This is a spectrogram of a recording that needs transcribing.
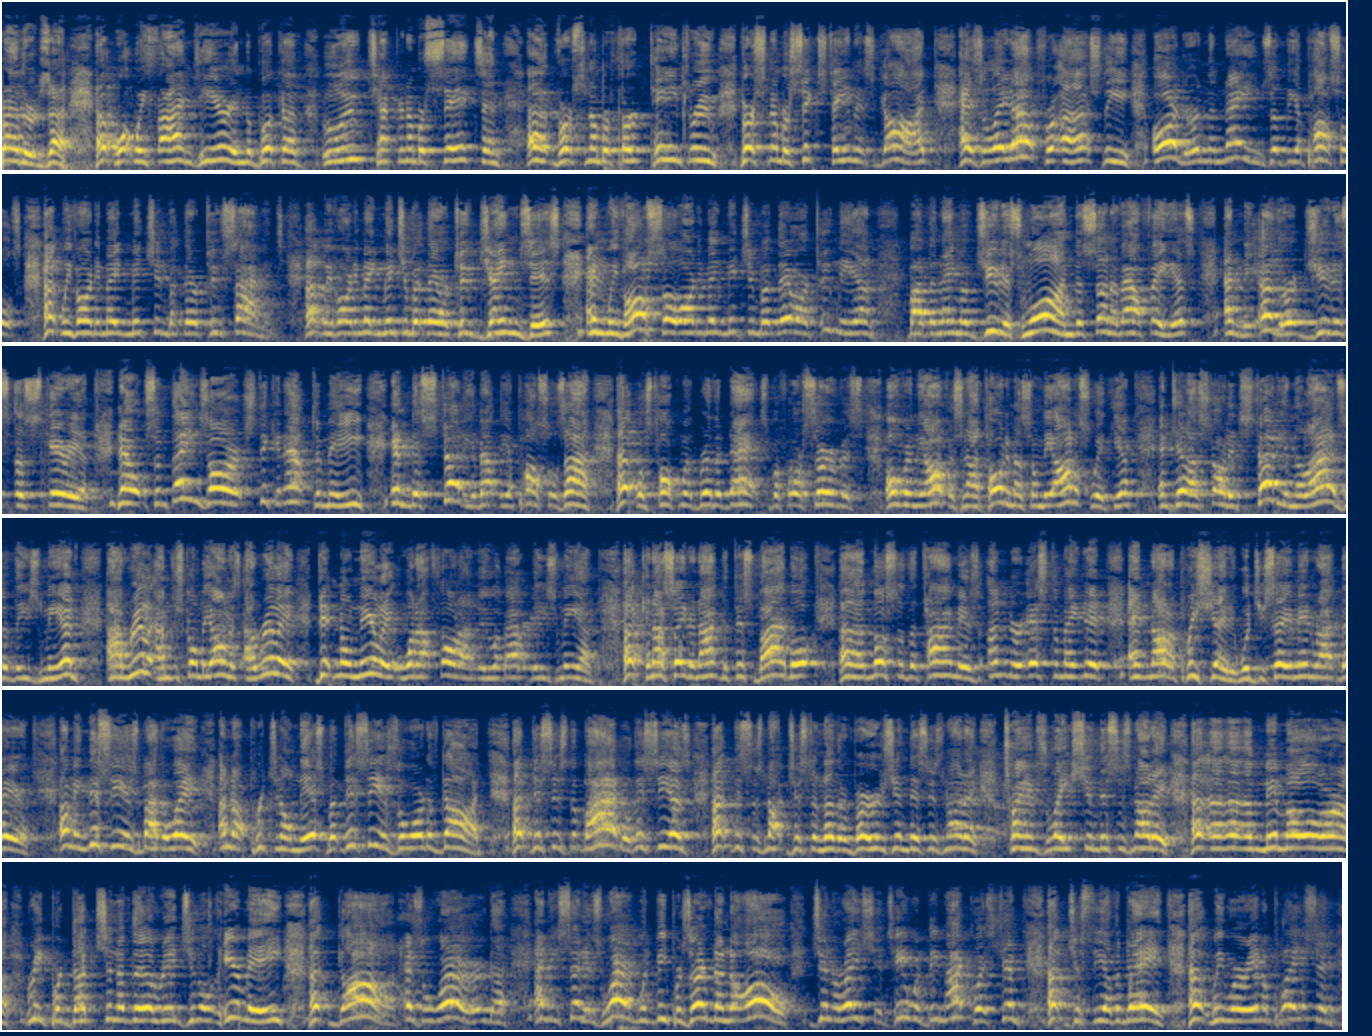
brothers, uh, uh, what we find here in the book of Luke, chapter number 6, and uh, verse number 13 through verse number 16, is God has laid out for us the order and the names of the apostles. Uh, we've already made mention, but there are two Simons. Uh, we've already made mention, but there are two Jameses. And we've also already made mention, but there are two men by the name of Judas, one the son of Alphaeus, and the other Judas Iscariot. Now, some things are sticking out to me in this study about the apostles. I, I was talking with Brother Dax before service over in the office, and I told him I was going to be honest with you until I started studying the lives of these men. I really, I'm just going to be honest, I really didn't know nearly what I thought I knew about these men. Uh, can I say tonight that this Bible, uh, most of the time, is underestimated and not appreciated? Appreciated. Would you say amen right there? I mean, this is, by the way, I'm not preaching on this, but this is the Word of God. Uh, this is the Bible. This is uh, this is not just another version. This is not a translation. This is not a, a, a memo or a reproduction of the original. Hear me. Uh, God has a Word, uh, and He said His Word would be preserved unto all generations. Here would be my question. Uh, just the other day, uh, we were in a place, and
